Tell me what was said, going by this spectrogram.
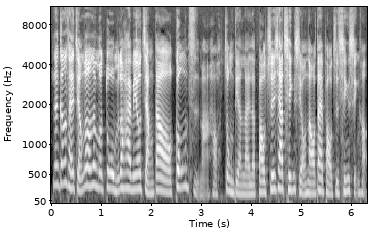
那刚才讲到了那么多，我们都还没有讲到公子嘛，好，重点来了，保持一下清醒，脑袋保持清醒哈。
